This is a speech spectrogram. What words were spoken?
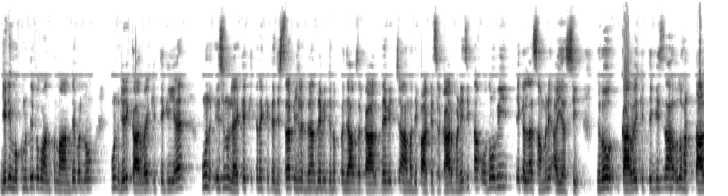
ਜਿਹੜੀ ਮੁੱਖ ਮੰਤਰੀ ਭਗਵੰਤ ਮਾਨ ਦੇ ਵੱਲੋਂ ਹੁਣ ਜਿਹੜੀ ਕਾਰਵਾਈ ਕੀਤੀ ਗਈ ਹੈ ਹੁਣ ਇਸ ਨੂੰ ਲੈ ਕੇ ਕਿਤੇ ਨਾ ਕਿਤੇ ਜਿਸ ਤਰ੍ਹਾਂ ਪਿਛਲੇ ਦਿਨਾਂ ਦੇ ਵਿੱਚ ਜਦੋਂ ਪੰਜਾਬ ਸਰਕਾਰ ਦੇ ਵਿੱਚ ਆਮ ਆਦਮੀ ਪਾਰਟੀ ਸਰਕਾਰ ਬਣੀ ਸੀ ਤਾਂ ਉਦੋਂ ਵੀ ਇਹ ਗੱਲਾਂ ਸਾਹਮਣੇ ਆਈਆਂ ਸੀ। ਜਦੋਂ ਕਾਰਵਾਈ ਕੀਤੀ ਗਈ ਸੀ ਤਾਂ ਉਦੋਂ ਹੜਤਾਲ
